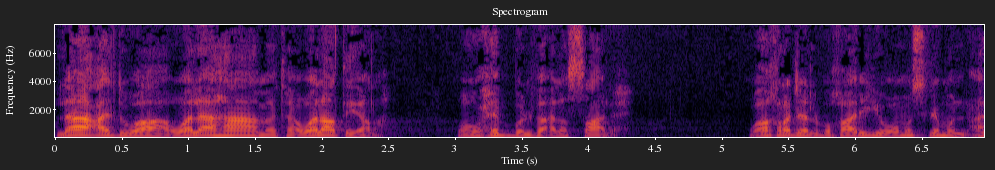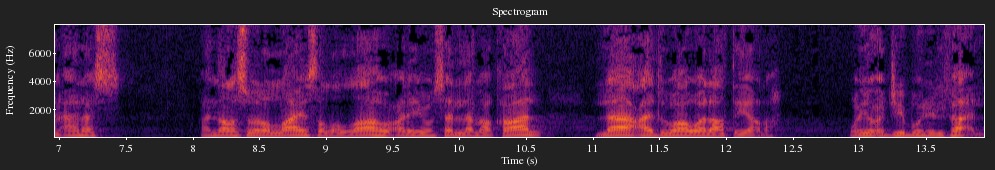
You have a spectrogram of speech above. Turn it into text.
لا عدوى ولا هامة ولا طيرة وأحب الفأل الصالح. وأخرج البخاري ومسلم عن أنس أن رسول الله صلى الله عليه وسلم قال لا عدوى ولا طيره ويعجبني الفأل.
